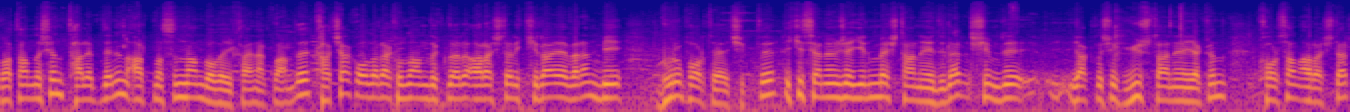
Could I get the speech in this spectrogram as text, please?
vatandaşın taleplerinin artmasından dolayı kaynaklandı. Kaçak olarak kullandıkları araçları kiraya veren bir grup ortaya çıktı. İki sene önce 25 taneydiler. Şimdi yaklaşık 100 taneye yakın korsan araçlar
